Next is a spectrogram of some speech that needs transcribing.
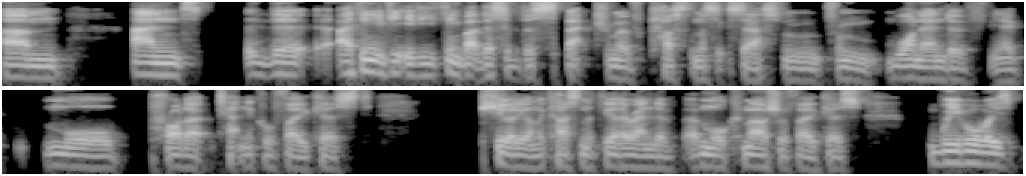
Um, and the I think if you if you think about this sort of the spectrum of customer success from from one end of you know more product technical focused, purely on the customer, to the other end of, of more commercial focus, we've always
